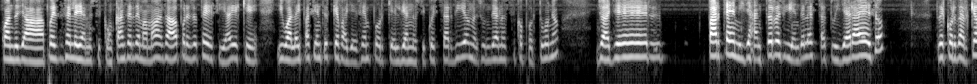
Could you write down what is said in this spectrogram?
cuando ya pues se le diagnosticó un cáncer de mama avanzado, por eso te decía de que igual hay pacientes que fallecen porque el diagnóstico es tardío, no es un diagnóstico oportuno. Yo ayer parte de mi llanto recibiendo la estatuilla era eso, recordar que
